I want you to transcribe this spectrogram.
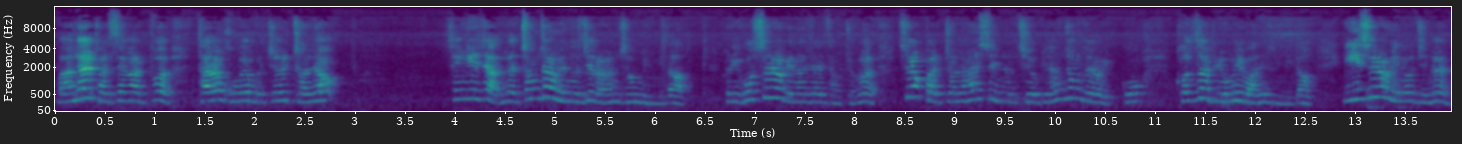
만을 발생할 뿐 다른 공해 물질을 전혀 생기지 않는 청정 에너지라는 점입니다. 그리고 수력 에너지의 장점은 수력 발전을 할 수 있는 지역이 한정되어 있고 건설 비용이 많이 듭니다. 이 수력 에너지는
